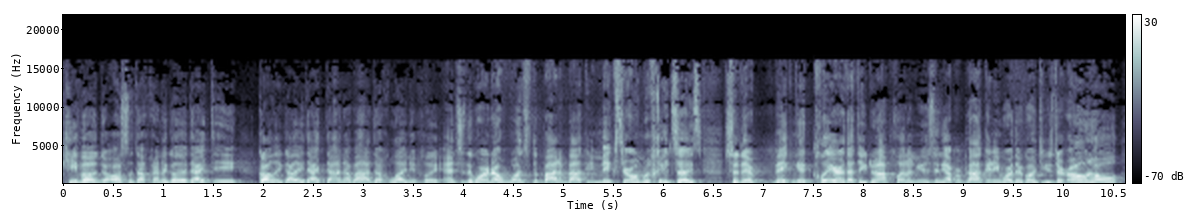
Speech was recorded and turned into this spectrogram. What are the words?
Kiva the also tachana galadaiti gali galadaita anabahadach And so they weren't no. Once the bottom balcony makes their own mechitzas, so they're making it clear that they do not plan on using the upper balcony anymore. They're going to use their own hole,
